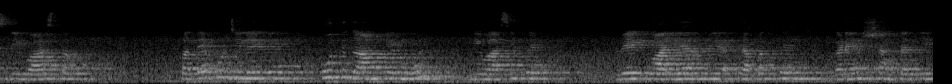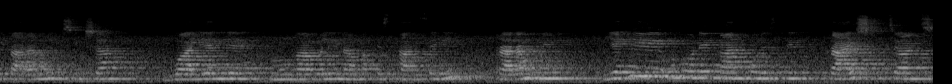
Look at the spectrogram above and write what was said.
श्रीवास्तव फतेहपुर ज़िले के पुत गाँव के मूल निवासी थे। वे ग्वालियर में अध्यापक थे। गणेश शंकर की प्रारंभिक शिक्षा ग्वालियर के मुंगावली नामक स्थान से ही प्रारंभ हुई। यही उन्होंने कानपुर स्थित क्राइस्ट चर्च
